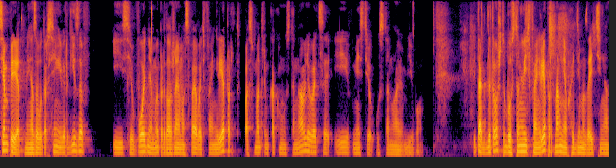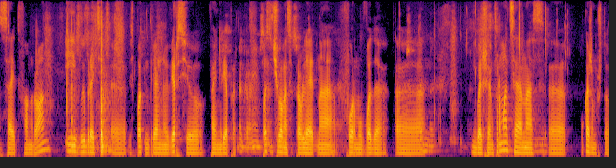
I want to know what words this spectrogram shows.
Всем привет, меня зовут Арсений Вергизов, и сегодня мы продолжаем осваивать Fine Report, посмотрим, как он устанавливается, и вместе установим его. Итак, для того, чтобы установить Fine Report, нам необходимо зайти на сайт FunRun и выбрать э, бесплатную реальную версию Fine Report, после чего нас отправляет на форму ввода э, небольшая информация о нас. Э, укажем, что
